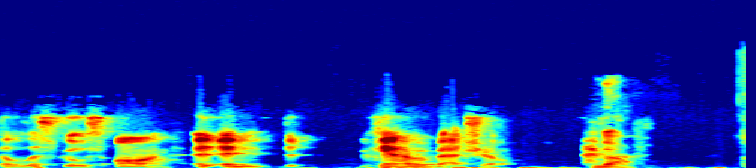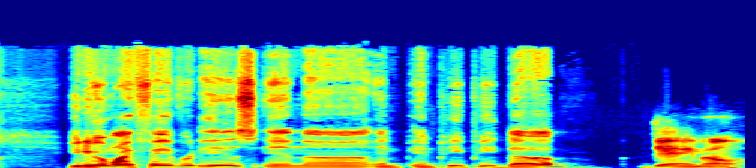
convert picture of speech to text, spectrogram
The list goes on. And, and you can't have a bad show. No. You know who my favorite is in uh in in PP Dub? Danny Mo.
